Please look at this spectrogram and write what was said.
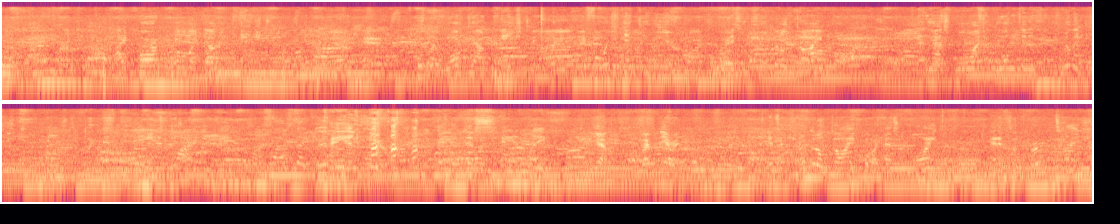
I parked all the way down in Page Street. So I walked down Page Street. When before you get to here, there's a cute little dive bar that has wine. I walked in, it's really cute. Pay in here. Pay in this. Yeah, right near it. It's a cute little dive bar. It has wine, and it's a very tiny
